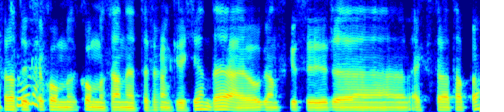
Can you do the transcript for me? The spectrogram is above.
for at de skal komme, komme seg ned til Frankrike? Det er jo ganske sur eh, ekstraetappe.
